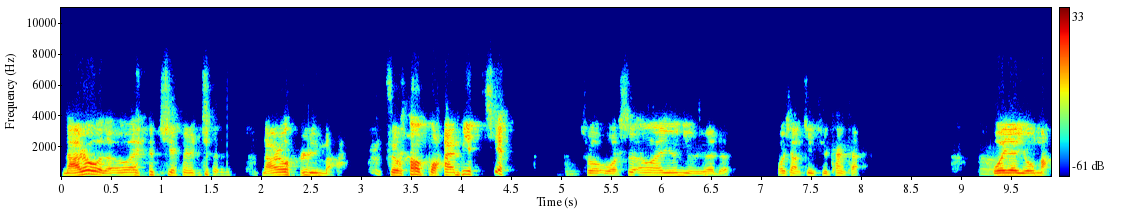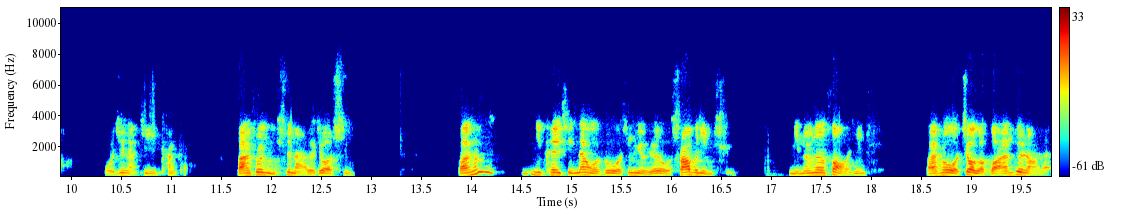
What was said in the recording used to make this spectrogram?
拿着我的 NYU 学生证，拿着我绿码，走到保安面前，说我是 NYU 纽约的，我想进去看看。我也有码，我就想进去看看。保安说你去哪个教室？保安说你可以进，但我说我是纽约的，我刷不进去，你能不能放我进去？保安说我叫个保安队长来。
